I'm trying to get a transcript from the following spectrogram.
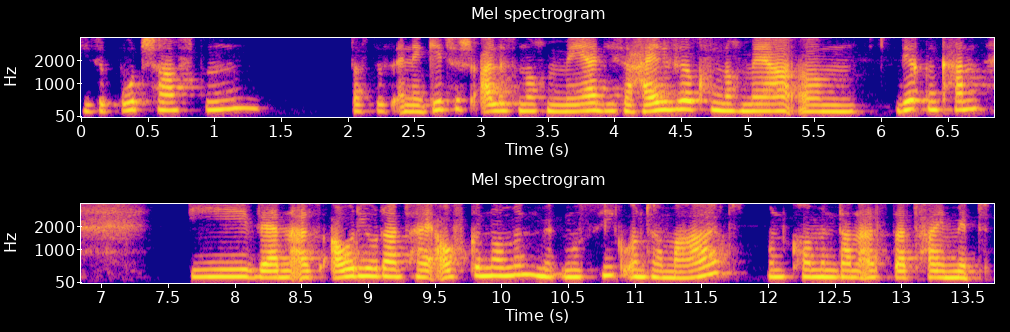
diese Botschaften, dass das energetisch alles noch mehr, diese Heilwirkung noch mehr ähm, wirken kann, die werden als Audiodatei aufgenommen, mit Musik untermalt und kommen dann als Datei mit.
